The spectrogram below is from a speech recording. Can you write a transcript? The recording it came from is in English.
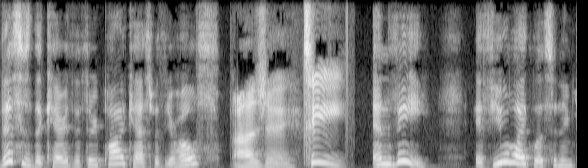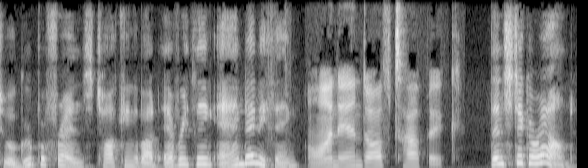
This is the Carry the Three podcast with your hosts, Ajay. T. and V. If you like listening to a group of friends talking about everything and anything, On and off topic. then stick around.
